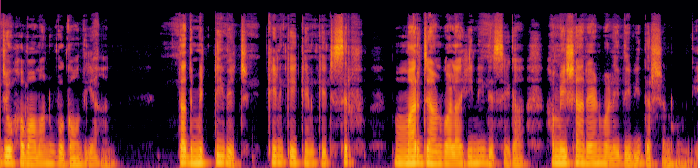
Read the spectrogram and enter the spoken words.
ਜੋ ਹਵਾਵਾਂ ਨੂੰ ਵਗਾਉਂਦੀਆਂ ਹਨ। ਤਦ ਮਿੱਟੀ ਵਿੱਚ ਕਿਣਕੇ ਕਿਣਕੇ ਚ ਸਿਰਫ ਮਰ ਜਾਣ ਵਾਲਾ ਹੀ ਨਹੀਂ ਦਿਸੇਗਾ, ਹਮੇਸ਼ਾ ਰਹਿਣ ਵਾਲੇ ਦੇ ਵੀ ਦਰਸ਼ਨ ਹੋਣਗੇ।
